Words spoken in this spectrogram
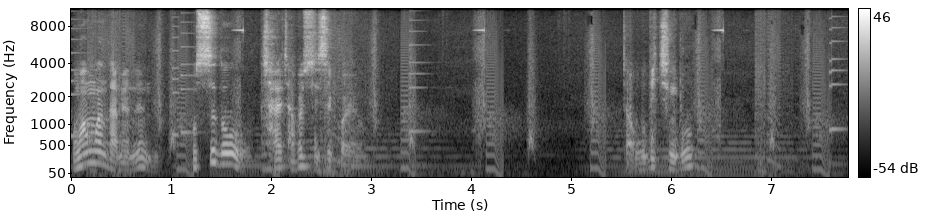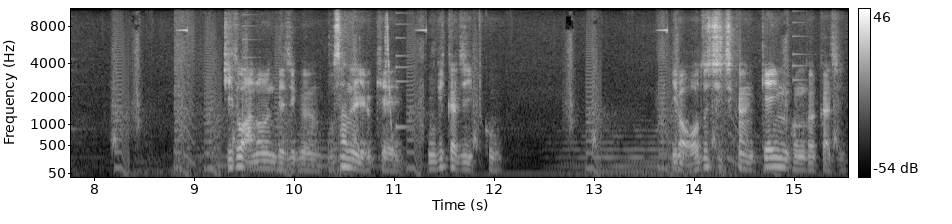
도망만 가면은 보스도 잘 잡을 수 있을 거예요. 자 우비 친구 비도 안 오는데 지금 우산을 이렇게 우비까지 입고 이런 어두칙칙한 게임 공간까지.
